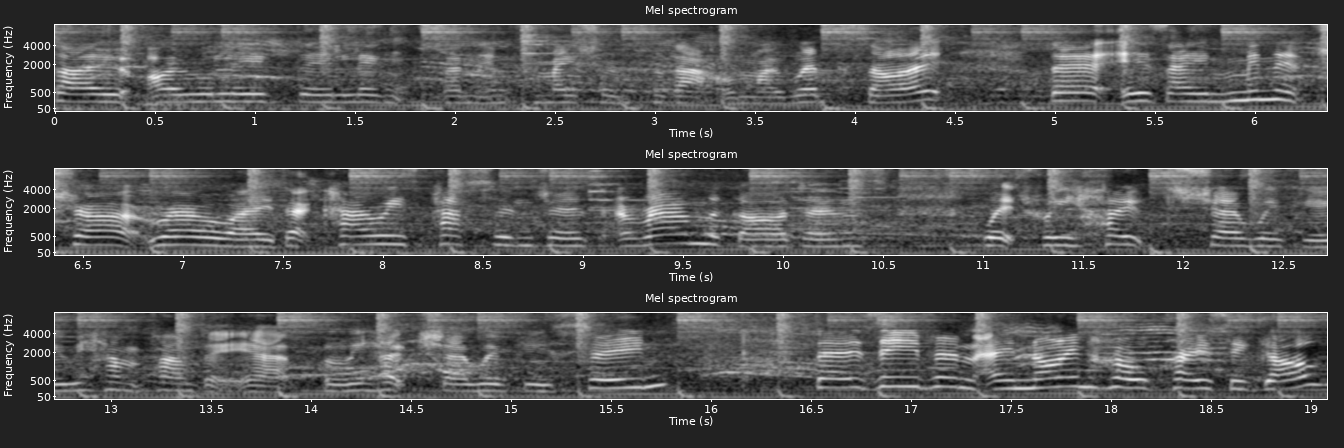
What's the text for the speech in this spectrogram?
so I will leave the links and information for that on my website. There is a miniature railway that carries passengers around the gardens which we hope to share with you. We haven't found it yet, but we hope to share with you soon. There's even a nine hole crazy golf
